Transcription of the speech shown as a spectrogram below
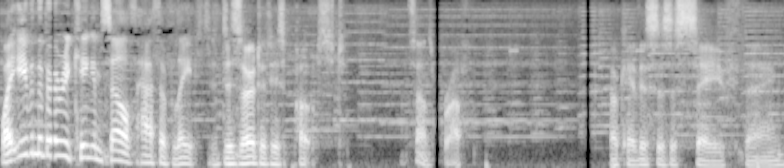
Why, even the very king himself hath of late deserted his post. That sounds rough. Okay, this is a save thing.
